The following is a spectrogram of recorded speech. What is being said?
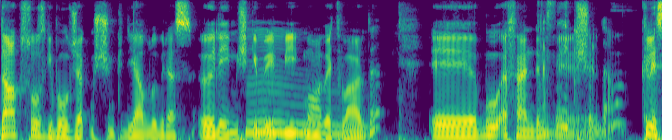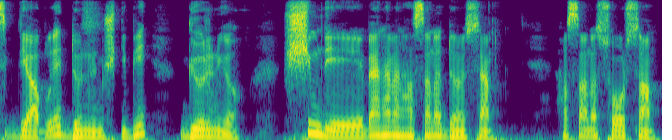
Dark Souls gibi olacakmış çünkü Diablo biraz öyleymiş gibi hmm. bir muhabbet vardı. Ee, bu efendim e, klasik Diablo'ya dönülmüş gibi görünüyor. Şimdi ben hemen Hasan'a dönsem, Hasan'a sorsam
